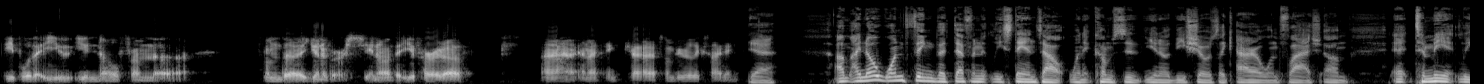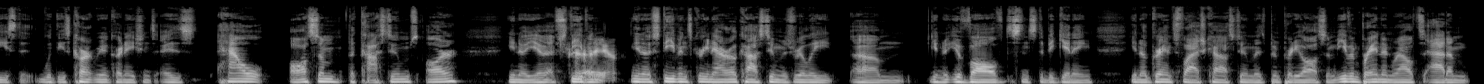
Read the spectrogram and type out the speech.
people that you you know from the from the universe, you know, that you've heard of, uh, and I think uh, it's going to be really exciting. Yeah. Um, I know one thing that definitely stands out when it comes to you know these shows like Arrow and Flash. Um, to me at least, with these current reincarnations, is how awesome the costumes are. You know, you have Steven, yeah. you know, Steven's Green Arrow costume is really, um, you know, evolved since the beginning. You know, Grant's Flash costume has been pretty awesome. Even Brandon Routh's Atom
